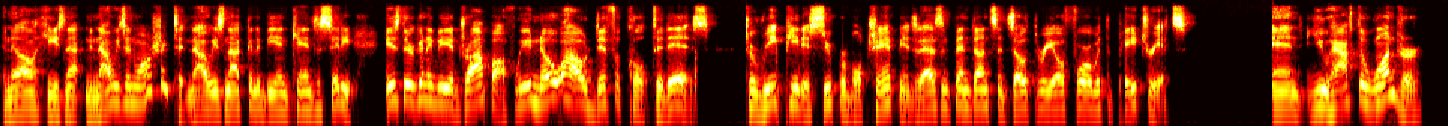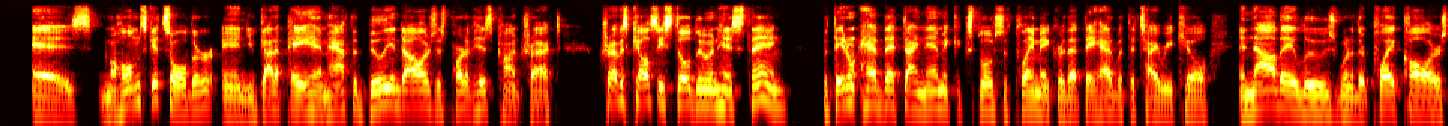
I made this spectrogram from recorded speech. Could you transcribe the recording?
And now he's not. Now he's in Washington. Now he's not going to be in Kansas City. Is there going to be a drop off? We know how difficult it is to repeat as Super Bowl champions. It hasn't been done since 03, 04 with the Patriots. And you have to wonder as Mahomes gets older and you've got to pay him half a billion dollars as part of his contract. Travis Kelce's still doing his thing, but they don't have that dynamic, explosive playmaker that they had with the Tyreek Hill. And now they lose one of their play callers,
